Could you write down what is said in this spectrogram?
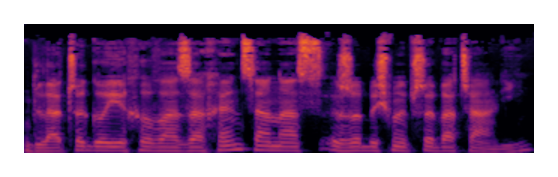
Dlaczego Jehowa zachęca nas, żebyśmy przebaczali?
